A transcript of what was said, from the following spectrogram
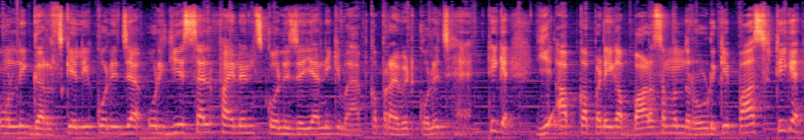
ओनली गर्ल्स के लिए कॉलेज है और ये सेल्फ फाइनेंस कॉलेज है, यानी कि वह आपका प्राइवेट कॉलेज है, ठीक है? ये आपका पड़ेगा बाड़ रोड के पास, ठीक है?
